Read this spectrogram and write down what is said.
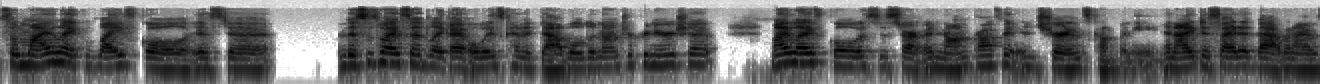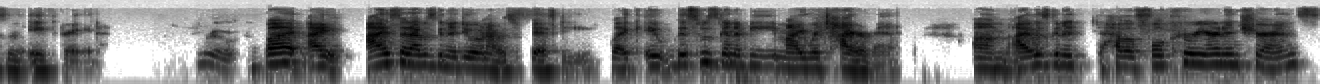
so my like life goal is to this is why I said like I always kind of dabbled in entrepreneurship. My life goal was to start a nonprofit insurance company, and I decided that when I was in the eighth grade. Really? But I I said I was going to do it when I was 50. Like it, this was going to be my retirement. Um, I was going to have a full career in insurance,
